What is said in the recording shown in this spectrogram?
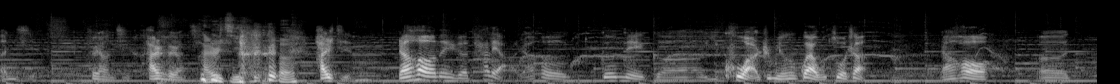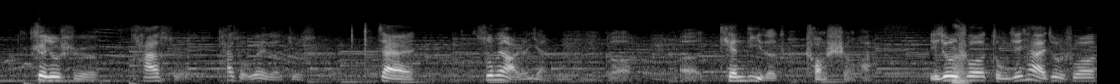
恩基非常基，还是非常基，还是鸡，还是基，然后那个他俩，然后跟那个以库尔之名的怪物作战，然后，呃，这就是他所他所谓的就是在苏美尔人眼中的那个呃天地的创世神话，也就是说总结下来就是说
